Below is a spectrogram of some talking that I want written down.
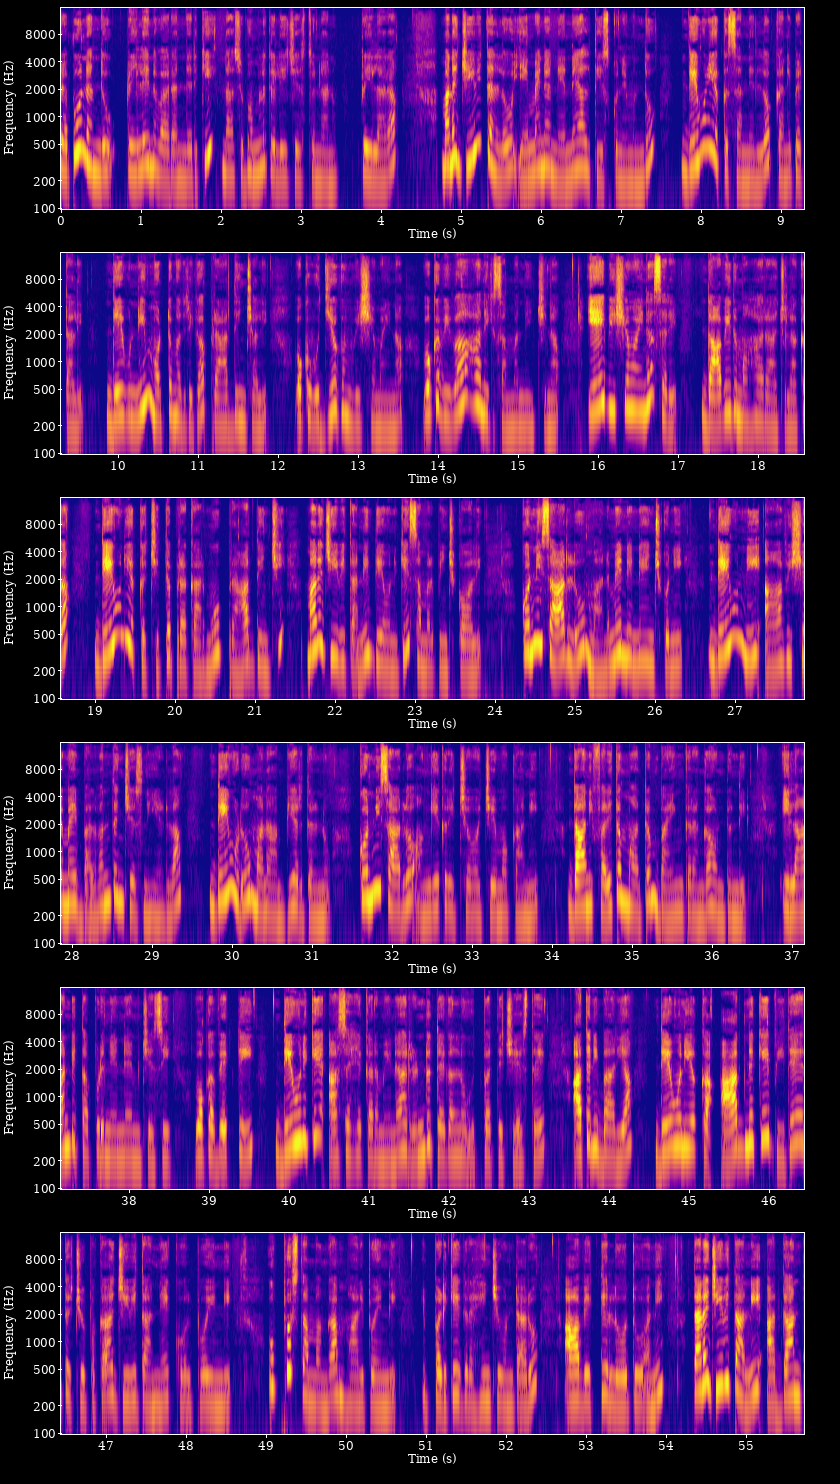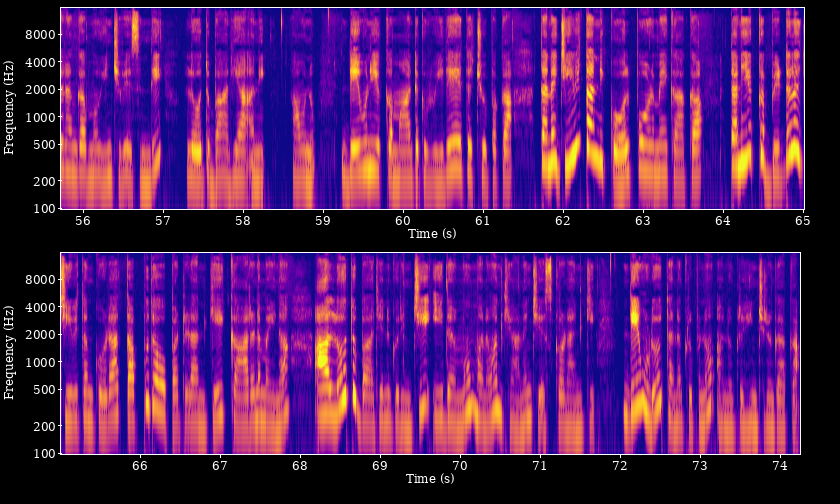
ప్రభునందు ప్రియులైన వారందరికీ నా శుభములు తెలియజేస్తున్నాను ప్రియులారా మన జీవితంలో ఏమైనా నిర్ణయాలు తీసుకునే ముందు దేవుని యొక్క సన్నిధిలో కనిపెట్టాలి. దేవుణ్ణి మొట్టమొదటిగా ప్రార్థించాలి. ఒక ఉద్యోగం విషయమైనా ఒక వివాహానికి సంబంధించిన ఏ విషయమైనా సరే దావీదు మహారాజులాగా దేవుని యొక్క చిత్త ప్రకారము ప్రార్థించి మన జీవితాన్ని దేవునికి సమర్పించుకోవాలి. కొన్నిసార్లు మనమే నిర్ణయించుకొని దేవుణ్ణి ఆ విషయమై బలవంతం చేసిన ఎడల దేవుడు మన అభ్యర్థనను కొన్నిసార్లు అంగీకరించవచ్చేమో కానీ దాని ఫలితం మాత్రం భయంకరంగా ఉంటుంది. ఇలాంటి తప్పుడు నిర్ణయం చేసి ఒక వ్యక్తి దేవునికే అసహ్యకరమైన రెండు తెగలను ఉత్పత్తి చేస్తే అతని భార్య దేవుని యొక్క ఆజ్ఞకే విధేయత చూపక జీవితాన్నే కోల్పోయింది. ఉప్పు స్తంభంగా మారిపోయింది. ఇప్పటికే గ్రహించి ఉంటారు ఆ వ్యక్తి లోతు అని తన జీవితాన్ని అర్ధాంతరంగా ముగించి వేసింది లోతు భార్య అని. అవును దేవుని యొక్క మాటకు విధేయత చూపక తన జీవితాన్ని కోల్పోవడమే కాక తన యొక్క బిడ్డల జీవితం కూడా తప్పుదోవ పట్టడానికి కారణమైన ఆ లోతు భార్యను గురించి ఈ దినము మనం ధ్యానం చేసుకోవడానికి. దేవుడు తన కృపను అనుగ్రహించునుగాక.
